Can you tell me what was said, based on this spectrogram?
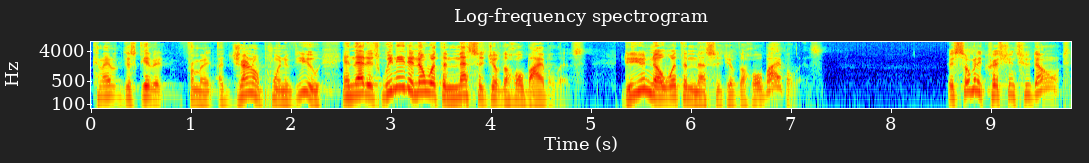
can I just give it from a, a general point of view? And that is, we need to know what the message of the whole Bible is. Do you know what the message of the whole Bible is? There's so many Christians who don't.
